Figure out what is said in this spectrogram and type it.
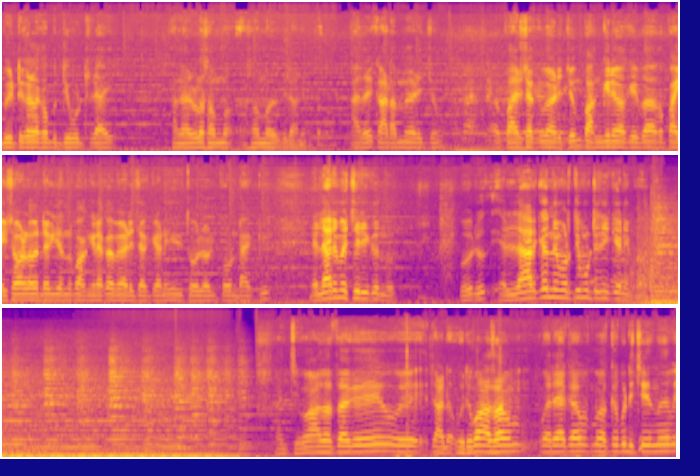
വീട്ടുകളൊക്കെ ബുദ്ധിമുട്ടിലായി. അങ്ങനെയുള്ള സമ്മ സമ്മതത്തിലാണ് ഇപ്പോൾ. അത് കടം മേടിച്ചും പലിശക്ക് മേടിച്ചും പങ്കിനുമൊക്കെ ഇപ്പോൾ പൈസ ഉള്ളവന്റെ ചെന്ന് പങ്കിനൊക്കെ മേടിച്ചൊക്കെയാണ് ഈ തൊഴിലുറപ്പ് ഉണ്ടാക്കി എല്ലാവരും വെച്ചിരിക്കുന്നത്. ഒരു എല്ലാവർക്കും നിവർത്തിമുട്ടി നിൽക്കുകയാണ് ഇപ്പോൾ. അഞ്ച് മാസത്തേക്ക് ഒരു- മാസം വരെയൊക്കെ നമുക്ക് പിടിച്ച് നിന്ന്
